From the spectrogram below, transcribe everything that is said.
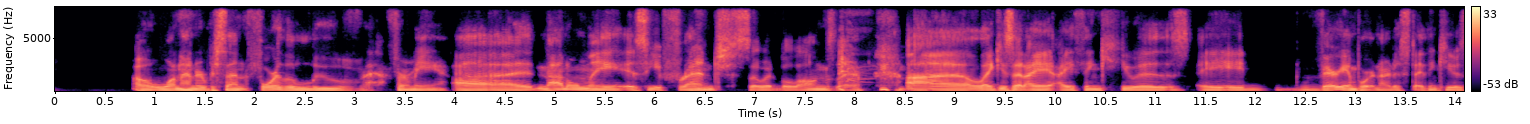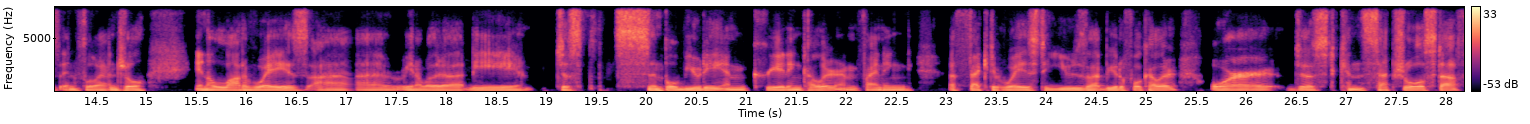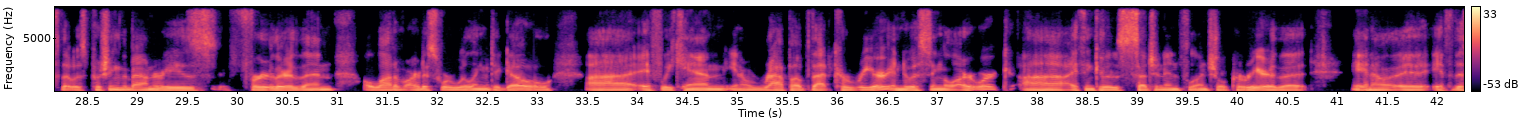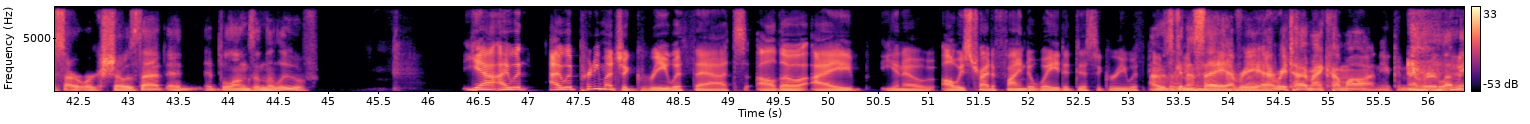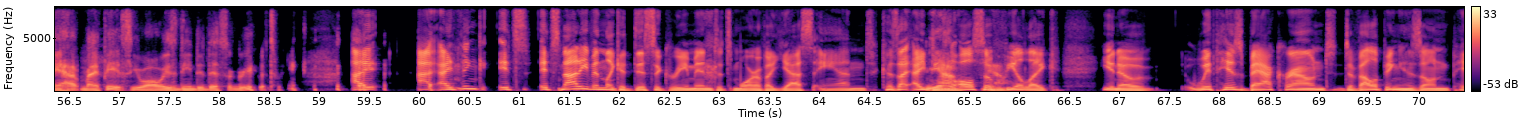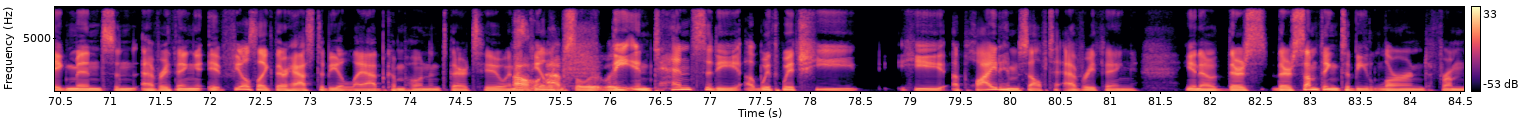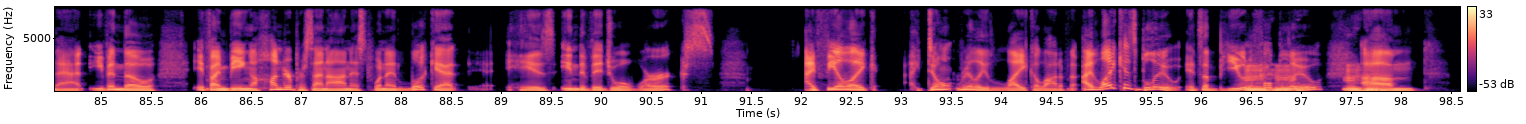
Oh, 100% for the Louvre for me. Uh not only is he French, so it belongs there. uh like you said, I I think he was a very important artist. I think he was influential in a lot of ways. Uh you know, whether that be just simple beauty and creating color and finding effective ways to use that beautiful color or just conceptual stuff that was pushing the boundaries further than a lot of artists were willing to go. Uh, if we can you know wrap up that career into a single artwork uh, i think it was such an influential career that you know if this artwork shows that it, it belongs in the louvre. Yeah, I would I would pretty much agree with that. Although I, you know, always try to find a way to disagree with people. i was gonna say every every time i come on you can never let me have my piece you always need to disagree with me I, I I think it's it's not even like a disagreement. It's more of a yes and because I, I do Yeah, also yeah. feel like you know with his background developing his own pigments and everything, it feels like there has to be a lab component there too. And oh I feel like absolutely the intensity uh, with which he he applied himself to everything you know there's there's something to be learned from that even though if i'm being 100% honest when i look at his individual works i feel like i don't really like a lot of them i like his blue it's a beautiful Mhm. blue Mhm. um,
